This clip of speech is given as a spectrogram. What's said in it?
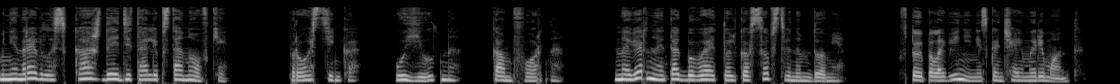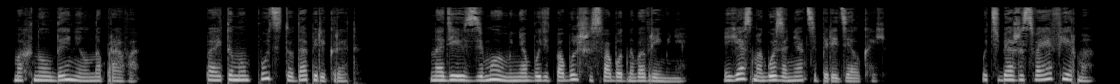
Мне нравилась каждая деталь обстановки — Простенько, уютно, комфортно. Наверное, так бывает только в собственном доме. В той половине нескончаемый ремонт. Махнул Дэниел направо. Поэтому путь туда перекрыт. Надеюсь, зимой у меня будет побольше свободного времени, и я смогу заняться переделкой. У тебя же своя фирма.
